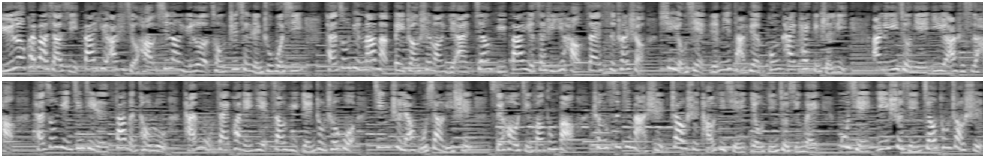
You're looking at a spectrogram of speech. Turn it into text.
娱乐快报消息：八月二十九号，新浪娱乐从知情人处获悉，谭松韵妈妈被撞身亡一案将于八月三十一号在四川省叙永县人民法院公开开庭审理。二零一九年一月二十四号，谭松韵经纪人发文透露，谭母在跨年夜遭遇严重车祸，经治疗无效离世。随后，警方通报称，司机马氏肇事逃逸前有饮酒行为，目前因涉嫌交通肇事，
